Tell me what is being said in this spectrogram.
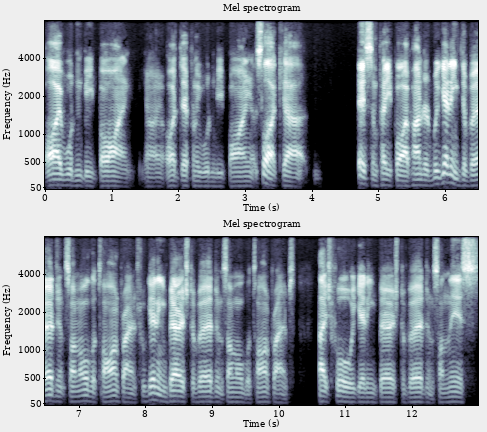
I wouldn't be buying. You know, I definitely wouldn't be buying. It's like uh, S&P 500. We're getting divergence on all the time frames. We're getting bearish divergence on all the time frames. H4, we're getting bearish divergence on this.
